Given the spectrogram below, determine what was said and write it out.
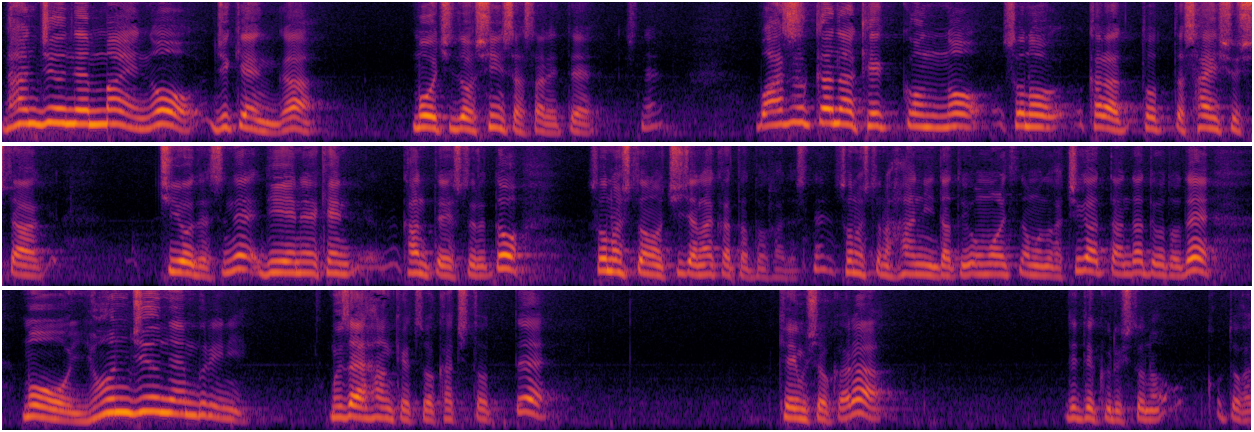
何十年前の事件がもう一度審査されてですねわずかな結婚のそのから取った採取した血をですね DNA 鑑定するとその人の血じゃなかったとかですねその人の犯人だと思われてたものが違ったんだということでもう40年ぶりに無罪判決を勝ち取って刑務所から出てくる人のことが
